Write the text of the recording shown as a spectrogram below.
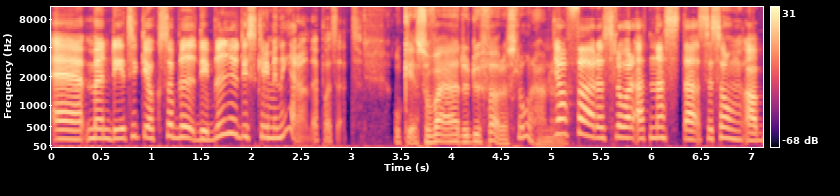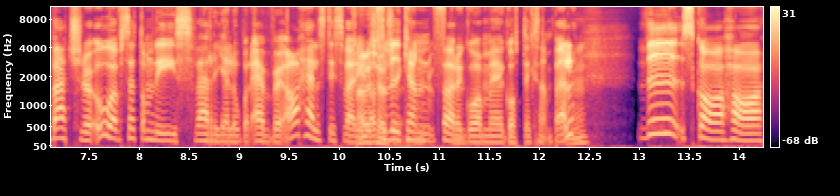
Eh, men det tycker jag också blir, det blir ju diskriminerande på ett sätt. Okej, så vad är det du föreslår här nu? Jag föreslår att nästa säsong av Bachelor, oavsett om det är i Sverige eller whatever, ja helst i Sverige Ja, då, så vi kan Mm. föregå med gott exempel. Mm. Vi ska ha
